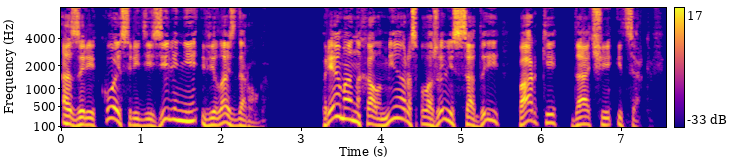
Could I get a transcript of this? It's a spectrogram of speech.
А за рекой среди зелени велась дорога. Прямо на холме расположились сады, парки, дачи и церковь.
